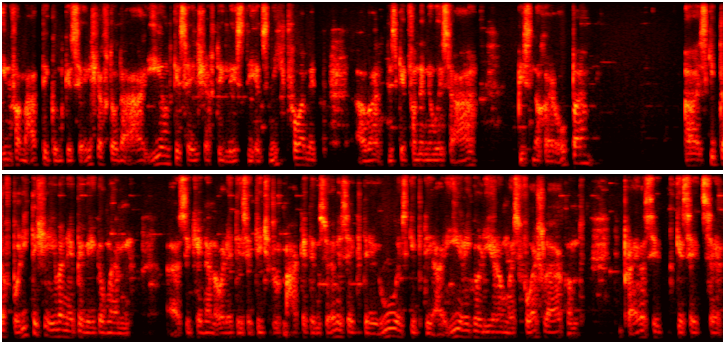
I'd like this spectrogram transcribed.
Informatik und Gesellschaft oder AI und Gesellschaft. Die lässt die jetzt nicht vor, mit, aber das geht von den USA bis nach Europa. Äh, es gibt auf politischer Ebene Bewegungen. Äh, Sie kennen alle diese Digital Market and Service Act der EU. Es gibt die AI-Regulierung als Vorschlag und die Privacy-Gesetze.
